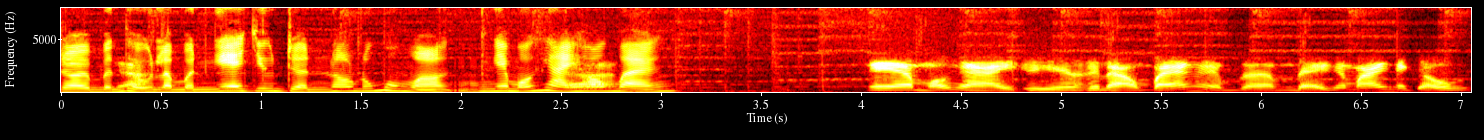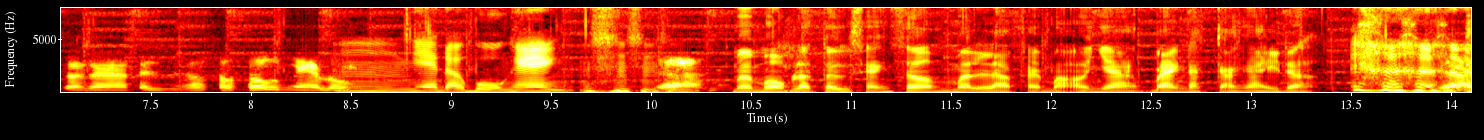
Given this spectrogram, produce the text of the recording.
rồi bình dạ. thường là mình nghe chương trình không đúng không ạ nghe mỗi ngày dạ. không bạn nghe mỗi ngày thì khi nào ông bán em, em để cái máy ngay chỗ số, số, số nghe luôn ừ, nghe đỡ buồn ha dạ. mai mốt là từ sáng sớm mà là phải mở nha bán đắt cả ngày đó dạ,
